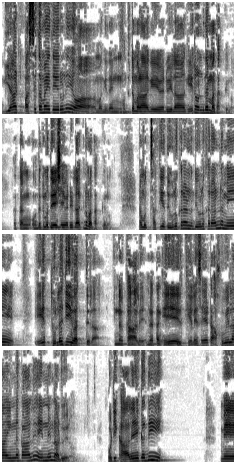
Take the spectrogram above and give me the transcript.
ගියාට පස්සේ තමයි තේරුනේ ආ මගේ දැන් හොඳටම රාගය වැඩි වෙලා කියලා ඔන්න දැන් මතක් වෙනවා. නැත්තම් හොඳටම ද්වේෂය වැඩි වෙලා කියලා මතක් වෙනවා. නමුත් සතිය දිනු කරන්න දිනු කරන්න මේ ඒ තුල ජීවත් වෙලා ඉන්න කාලය. නැත්තම් ඒ කෙලෙසයට අහු වෙලා ඉන්න කාලය එන්න එන්න අඩු වෙනවා. පොඩි කාලයකදී මේ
